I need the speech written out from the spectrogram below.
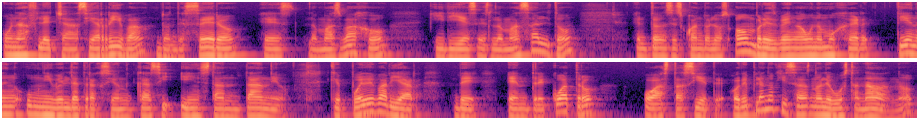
una flecha hacia arriba, donde 0 es lo más bajo y 10 es lo más alto. Entonces, cuando los hombres ven a una mujer, tienen un nivel de atracción casi instantáneo, que puede variar de entre 4 o hasta 7. O de plano quizás no le gusta nada, ¿no?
